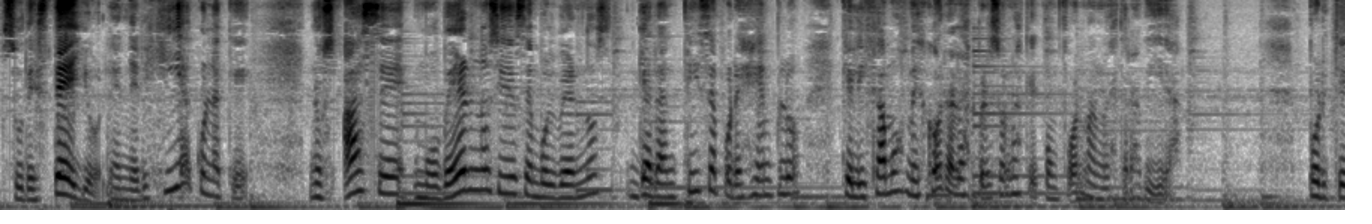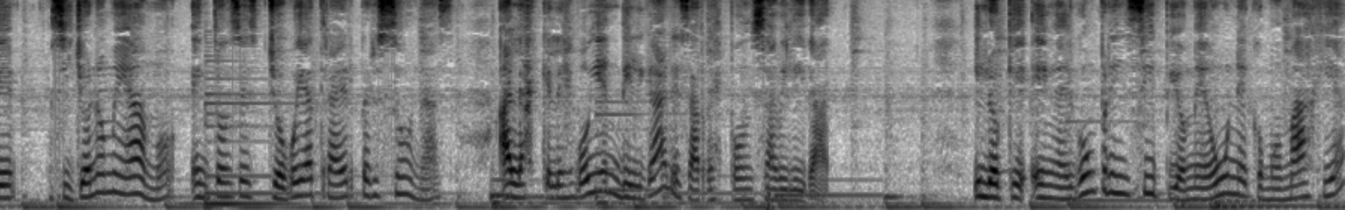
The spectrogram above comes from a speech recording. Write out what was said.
su destello, la energía con la que nos hace movernos y desenvolvernos, garantiza, por ejemplo, que elijamos mejor a las personas que conforman nuestra vida. Porque si yo no me amo, entonces yo voy a traer personas a las que les voy a endilgar esa responsabilidad. Y lo que en algún principio me une como magia,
